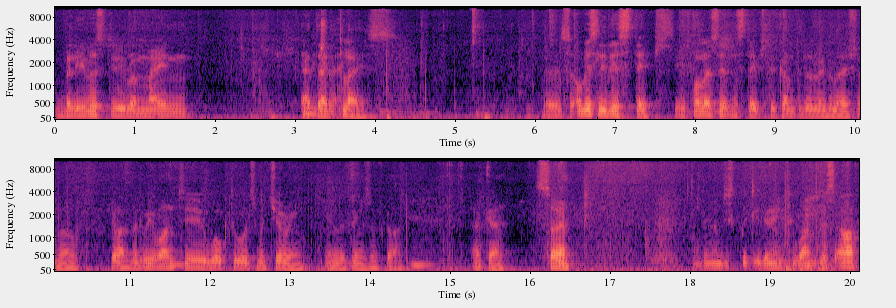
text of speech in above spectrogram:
believers to remain at immature. that place. Uh, so obviously there's steps. You follow certain steps to come to the revelation of God, but we want to walk towards maturing in the things of God. Mm. Okay, so I think I'm just quickly going to wipe this out.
